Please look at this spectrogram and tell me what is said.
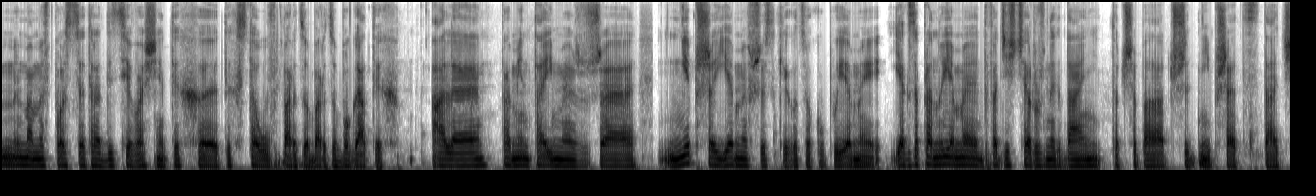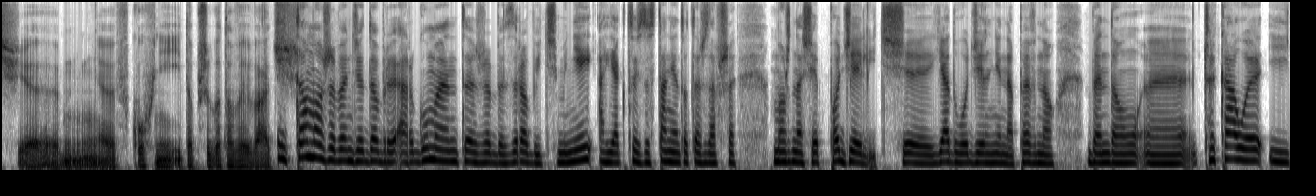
my mamy w Polsce tradycję właśnie tych, e, tych stołów bardzo, bardzo bogatych, ale pamiętajmy, że nie przejemy wszystkiego, co kupujemy. Jak zaplanujemy 20 różnych dań, to trzeba 3 dni przed stać w kuchni i to przygotowywać. I to może będzie dobry argument, żeby zrobić mniej, a jak coś zostanie, to też zawsze można się podzielić. Y, Jadłodzielnie na pewno będą y, czekały i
